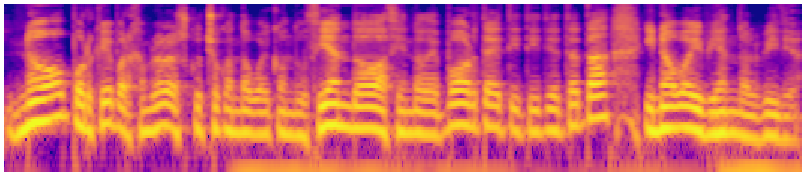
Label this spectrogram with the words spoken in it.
no, porque, por ejemplo, lo escucho cuando voy conduciendo, haciendo deporte, ti, y no voy viendo el vídeo.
